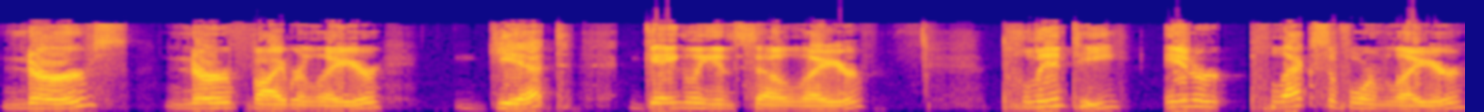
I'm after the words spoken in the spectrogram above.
nerves, nerve fiber layer, get ganglion cell layer, plenty inner plexiform layer,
